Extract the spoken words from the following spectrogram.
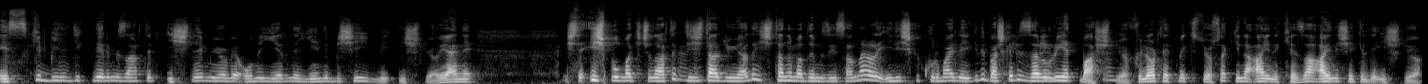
eski bildiklerimiz artık işlemiyor ve onun yerine yeni bir şey mi işliyor? Yani işte iş bulmak için artık dijital dünyada hiç tanımadığımız insanlarla ilişki kurmayla ilgili başka bir zaruriyet başlıyor. Flört etmek istiyorsak yine aynı keza aynı şekilde işliyor.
